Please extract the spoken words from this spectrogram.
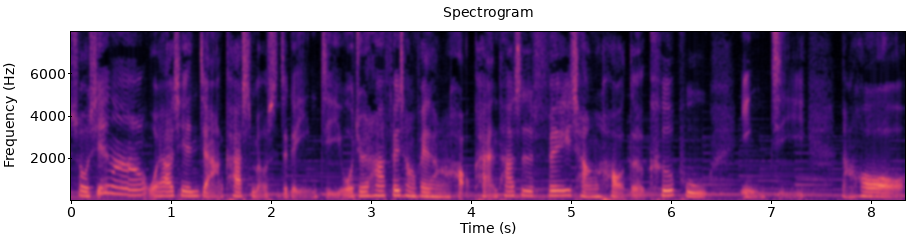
首先呢，我要先讲《Cosmos》这个影集，我觉得它非常非常好看，它是非常好的科普影集，然后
